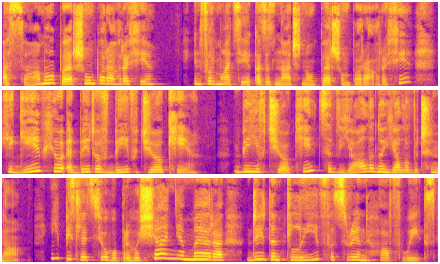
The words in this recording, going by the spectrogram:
а саме у першому параграфі. Інформація, яка зазначена у першому параграфі, He gave you a bit of beef jerky. Beef jerky – це в'ялена яловичина. І після цього пригощання мера didn't leave for three and a half weeks,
